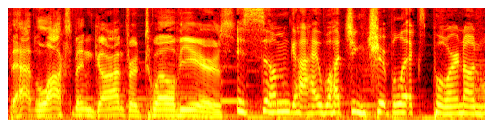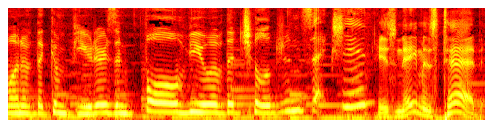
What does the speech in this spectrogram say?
That lock's been gone for 12 years. Is some guy watching triple X porn on one of the computers in full view of the children's section? His name is Ted.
